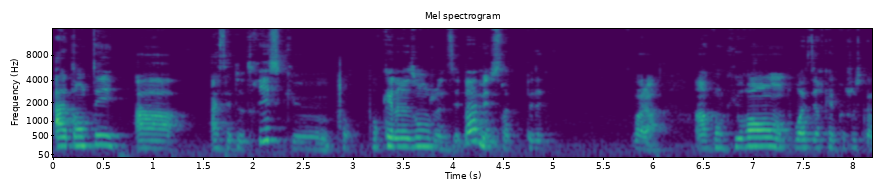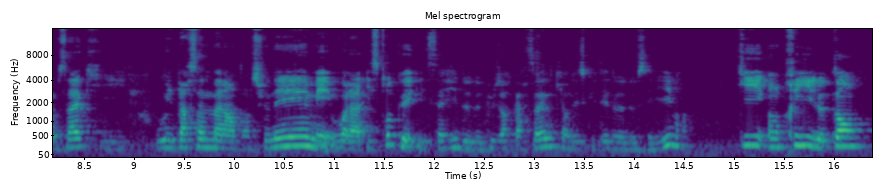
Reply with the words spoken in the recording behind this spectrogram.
attenter à, à, cette autrice, que pour, pour quelle raison, je ne sais pas, mais ce serait peut-être, voilà, un concurrent, on pourrait se dire quelque chose comme ça, qui, ou une personne mal intentionnée, mais voilà, il se trouve qu'il s'agit de, plusieurs personnes qui ont discuté de, de ces livres qui ont pris le temps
